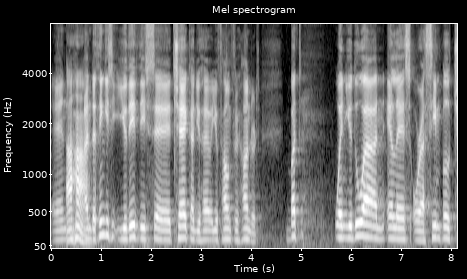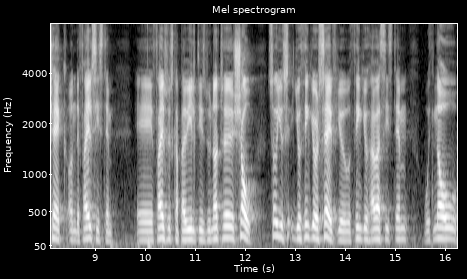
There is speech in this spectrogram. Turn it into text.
And, uh -huh. and the thing is, you did this uh, check and you, have, you found 300. But when you do an LS or a simple check on the file system, uh, files with capabilities do not uh, show. So you, you think you're safe. You think you have a system with no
